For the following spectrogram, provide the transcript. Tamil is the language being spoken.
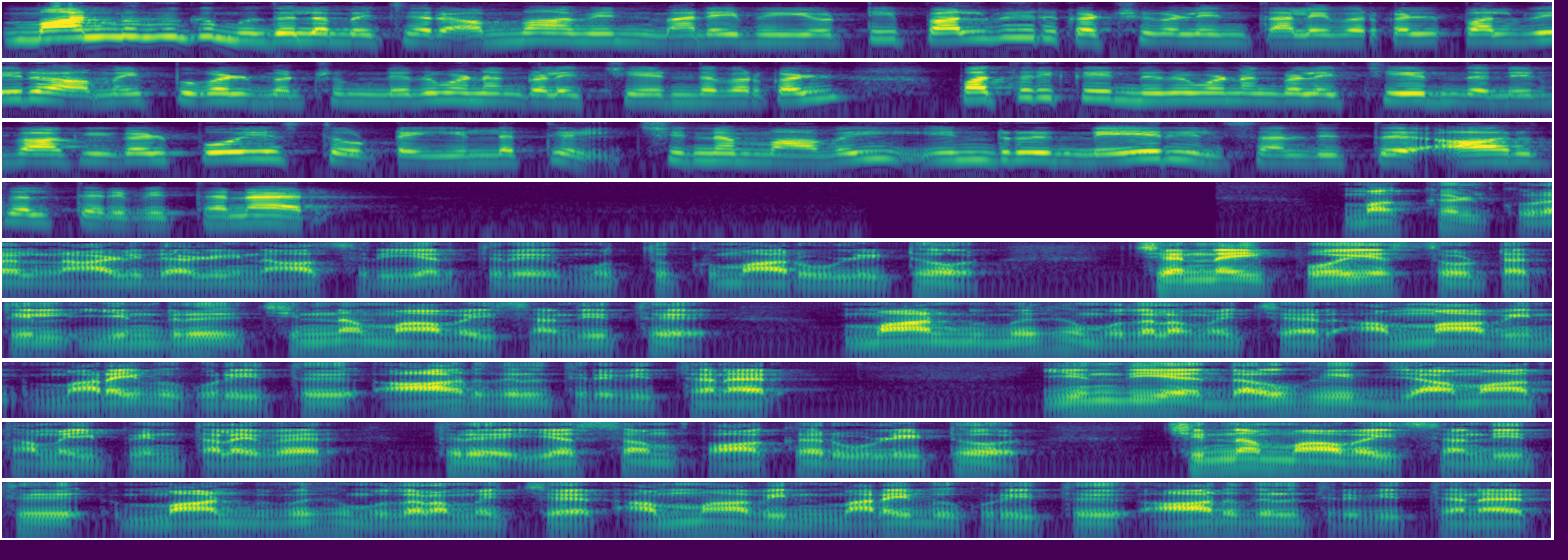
மாண்புமிகு முதலமைச்சர் அம்மாவின் மறைவையொட்டி பல்வேறு கட்சிகளின் தலைவர்கள் பல்வேறு அமைப்புகள் மற்றும் நிறுவனங்களைச் சேர்ந்தவர்கள் பத்திரிகை நிறுவனங்களைச் சேர்ந்த நிர்வாகிகள் போயஸ்தோட்டை இல்லத்தில் சின்னம்மாவை இன்று நேரில் சந்தித்து ஆறுதல் தெரிவித்தனர். மக்கள் குரல் நாளிதழின் ஆசிரியர் திரு முத்துக்குமார் உள்ளிட்டோர் சென்னை போயஸ் தோட்டத்தில் இன்று சின்னம்மாவை சந்தித்து மாண்புமிகு முதலமைச்சர் அம்மாவின் மறைவு குறித்து ஆறுதல் தெரிவித்தனர். இந்திய தௌஹீத் ஜமாத் அமைப்பின் தலைவர் திரு எஸ் எம் பாக்கர் உள்ளிட்டோர் சின்னம்மாவை சந்தித்து மாண்புமிகு முதலமைச்சர் அம்மாவின் மறைவு குறித்து ஆறுதல் தெரிவித்தனர்.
